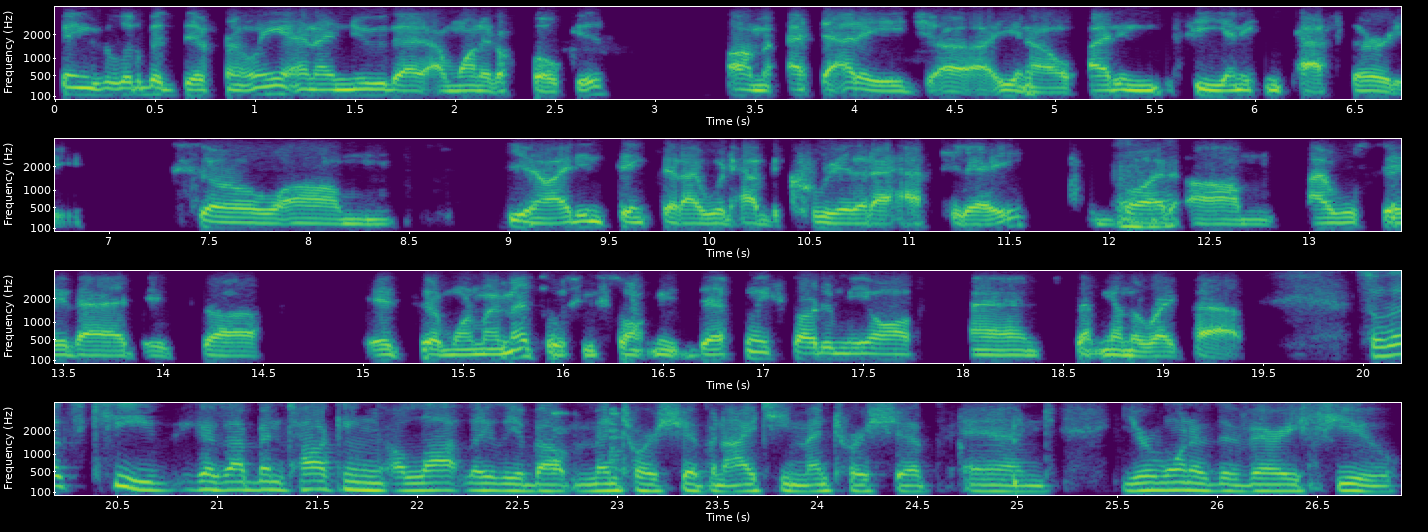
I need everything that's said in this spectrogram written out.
things a little bit differently, and I knew that I wanted to focus um, at that age, uh, you know, I didn't see anything past 30. So, um, you know, I didn't think that I would have the career that I have today. But uh-huh. um, I will say that it's uh, it's uh, one of my mentors who saw me definitely started me off and set me on the right path. So that's key because I've been talking a lot lately about mentorship and IT mentorship, and you're one of the very few.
